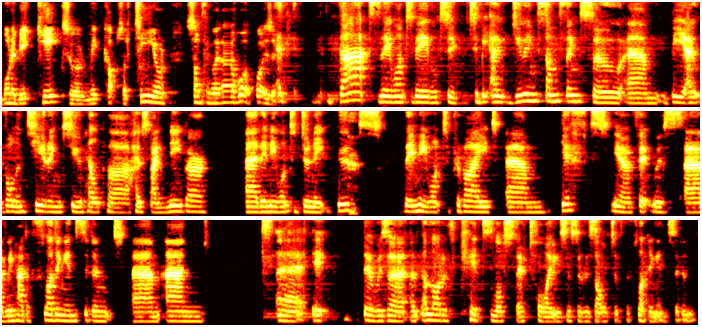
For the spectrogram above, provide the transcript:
want to bake cakes or make cups of tea or something like that? What what is it? that they want to be able to to be out doing something so um, be out volunteering to help a housebound neighbor uh, they may want to donate goods. They may want to provide um, gifts. You know if it was uh, we had a flooding incident um, and uh, it there was a, a lot of kids lost their toys as a result of the flooding incident.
